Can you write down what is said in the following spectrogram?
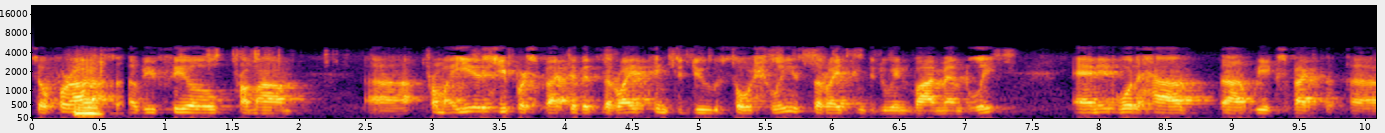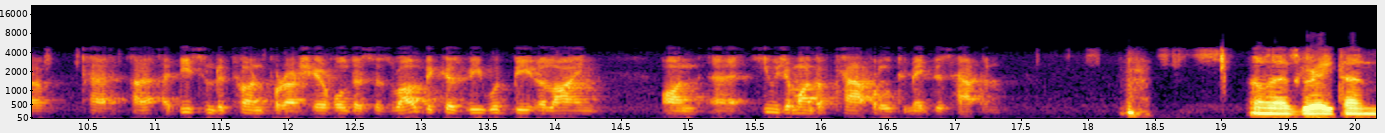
So for mm-hmm. us, we feel from Uh, an ESG perspective, it's the right thing to do socially, it's the right thing to do environmentally, and it would have, uh, we expect, uh, a decent return for our shareholders as well because we would be relying on a huge amount of capital to make this happen. Oh, that's great. And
